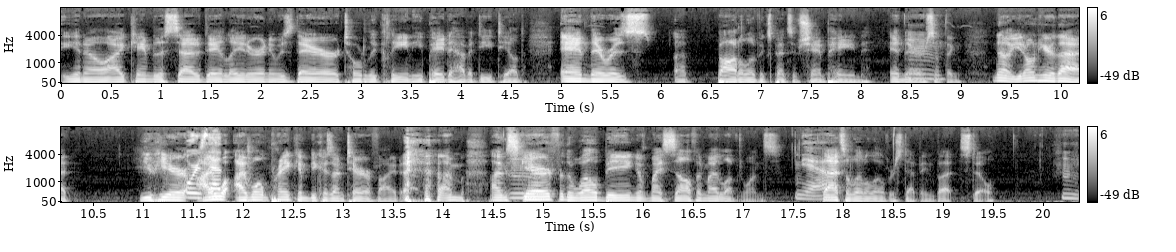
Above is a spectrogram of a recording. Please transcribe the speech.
you know, I came to the set a day later and it was there, totally clean. He paid to have it detailed, and there was a bottle of expensive champagne in there or Mm. something. No, you don't hear that. You hear, I, that- w- I won't prank him because I'm terrified. I'm I'm Mm. scared for the well being of myself and my loved ones. yeah. That's a little overstepping, but still. Hmm.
